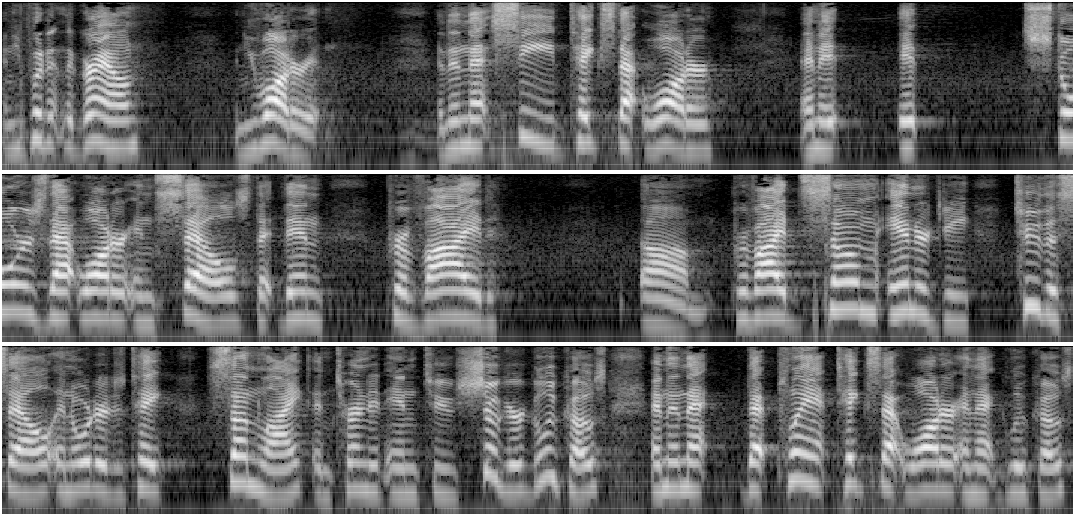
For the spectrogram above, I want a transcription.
and you put it in the ground and you water it. And then that seed takes that water and it, it stores that water in cells that then provide, um, provide some energy to the cell in order to take sunlight and turn it into sugar, glucose, and then that that plant takes that water and that glucose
